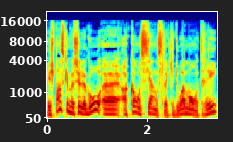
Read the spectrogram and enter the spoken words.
Et je pense que M. Legault euh, a conscience qu'il doit montrer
